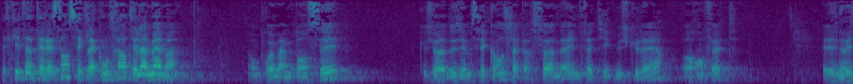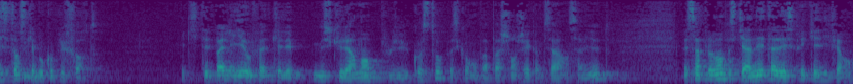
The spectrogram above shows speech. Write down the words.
Et ce qui est intéressant, c'est que la contrainte est la même. On pourrait même penser que sur la deuxième séquence, la personne a une fatigue musculaire. Or, en fait, elle a une résistance qui est beaucoup plus forte et qui n'était pas lié au fait qu'elle est musculairement plus costaud, parce qu'on ne va pas changer comme ça en cinq minutes, mais simplement parce qu'il y a un état d'esprit qui est différent.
